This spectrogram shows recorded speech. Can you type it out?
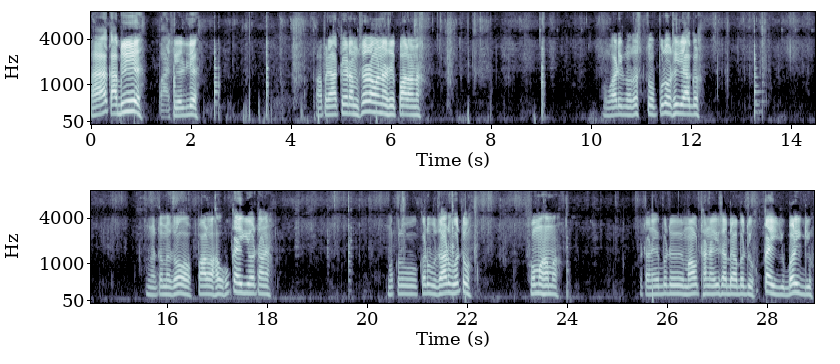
હા, કાબી. પાછી એટલે આપણે આ કેળામાં સરાવવાના છે પાળાના. વાડીનો રસ્તો પૂરો થઈ જાય આગળ. અને તમે જોવો પાળો હાવ સુકાઈ ગયો અટાણે. નકરું કડવું ઝાડવું હતું ચોમાહામાં. અટાણે એ બધું માવઠાના હિસાબે આ બધું સુકાઈ ગયું, બળી ગયું.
